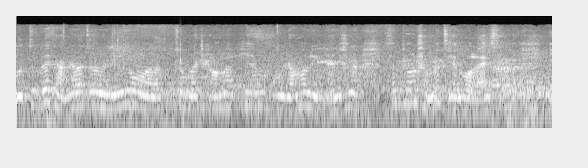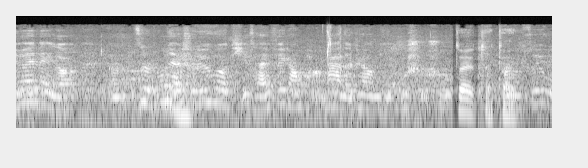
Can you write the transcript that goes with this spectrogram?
我特别想知道，就是您用了这么长的篇幅，然后里面是分成什么结构来写的？因为那个，嗯，《资治通鉴》是一个题材非常庞大的这样的一部史书。对对对。所以我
